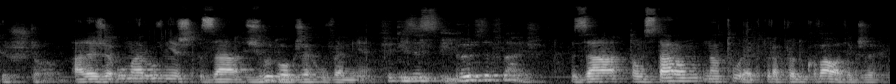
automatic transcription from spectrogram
gestorben. ale że umarł również za źródło grzechu we mnie, Für dieses böse Fleisch. za tą starą naturę, która produkowała te grzechy.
